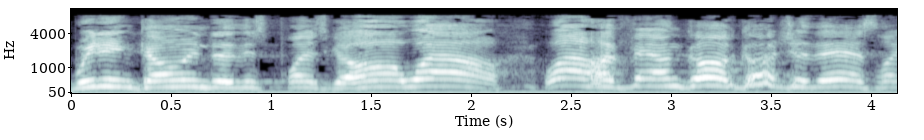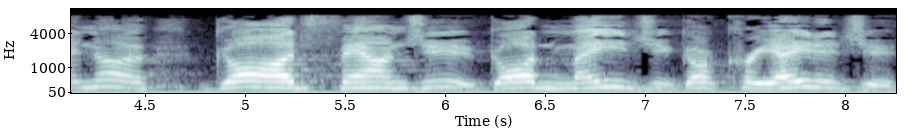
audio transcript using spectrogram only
We didn't go into this place go, oh, wow, wow, I found God. God, you're there. It's like, no, God found you. God made you. God created you.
